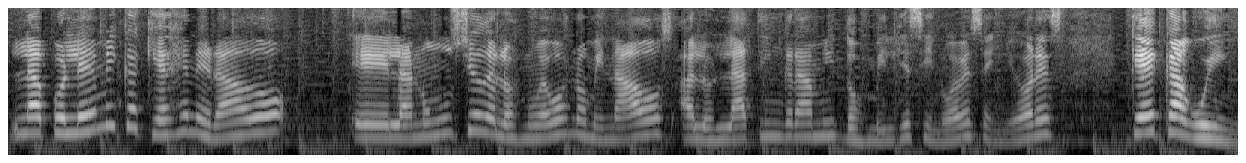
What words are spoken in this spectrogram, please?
La polémica que ha generado el anuncio de los nuevos nominados a los Latin Grammy 2019, señores. ¡Qué cagüín!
